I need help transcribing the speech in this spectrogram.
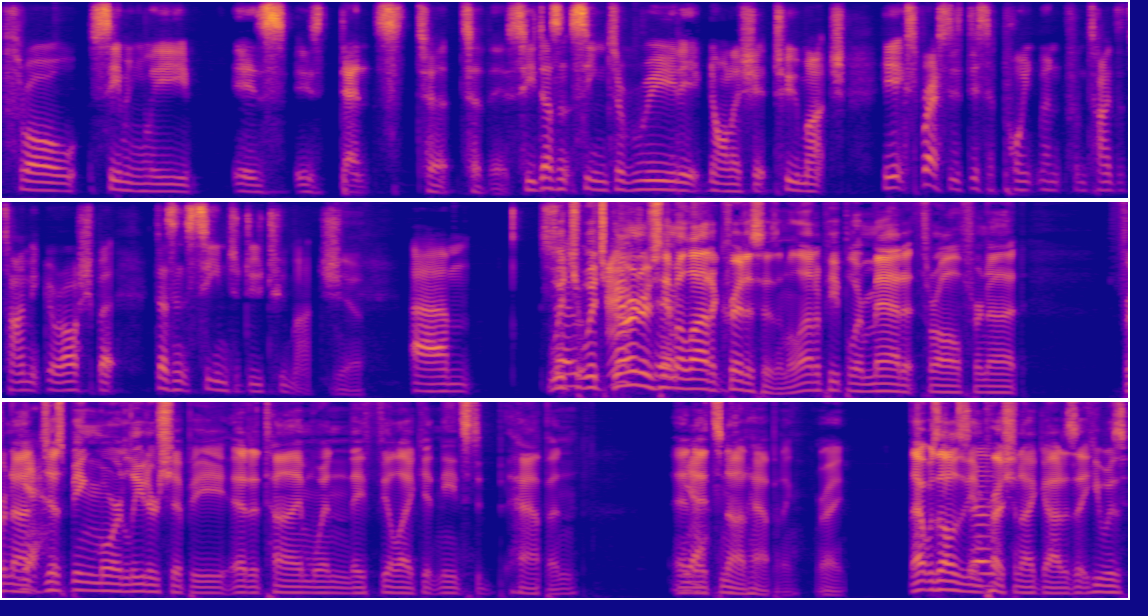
Thrall seemingly is is dense to to this. He doesn't seem to really acknowledge it too much. He expresses disappointment from time to time at Garrosh, but doesn't seem to do too much. Yeah. Um, So which which garners after- him a lot of criticism. A lot of people are mad at Thrall for not for not Yeah. just being more leadershipy at a time when they feel like it needs to happen, and Yeah. it's not happening. Right. That was always the So- impression I got is that he was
